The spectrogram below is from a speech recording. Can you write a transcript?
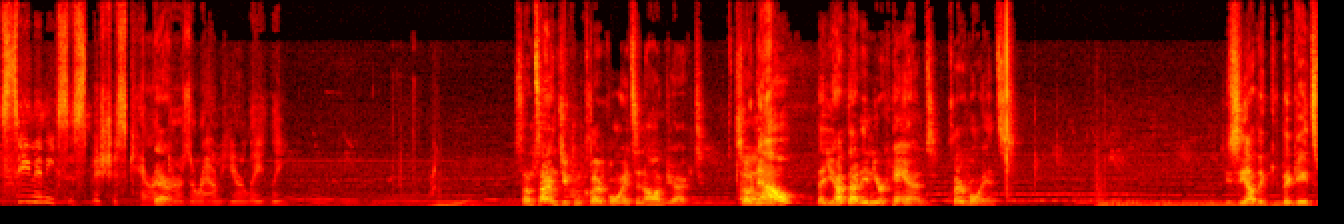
Seen any suspicious characters around here lately? Sometimes you can clairvoyance an object. So Oh. now that you have that in your hand, clairvoyance. You see how the, the gate's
